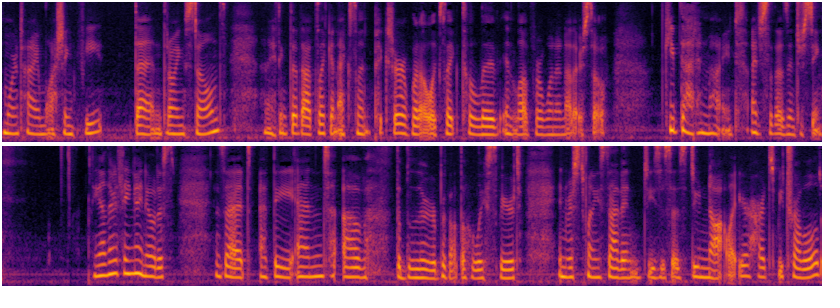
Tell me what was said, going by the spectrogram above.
more time washing feet than throwing stones. And I think that that's like an excellent picture of what it looks like to live in love for one another. So keep that in mind. I just thought that was interesting. The other thing I noticed is that at the end of the blurb about the Holy Spirit, in verse 27, Jesus says, Do not let your hearts be troubled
